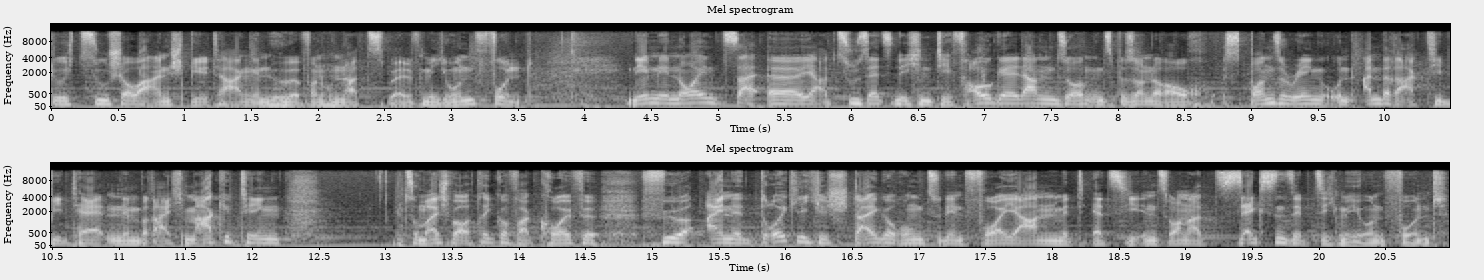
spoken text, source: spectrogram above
durch Zuschauer an Spieltagen in Höhe von 112 Millionen Pfund. Neben den neuen äh, ja, zusätzlichen TV-Geldern sorgen insbesondere auch Sponsoring und andere Aktivitäten im Bereich Marketing zum Beispiel auch Trikotverkäufe für eine deutliche Steigerung zu den Vorjahren mit erzielten 276 Millionen Pfund.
